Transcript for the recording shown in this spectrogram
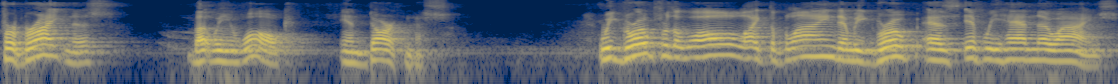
for brightness, but we walk in darkness. We grope for the wall like the blind, and we grope as if we had no eyes.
